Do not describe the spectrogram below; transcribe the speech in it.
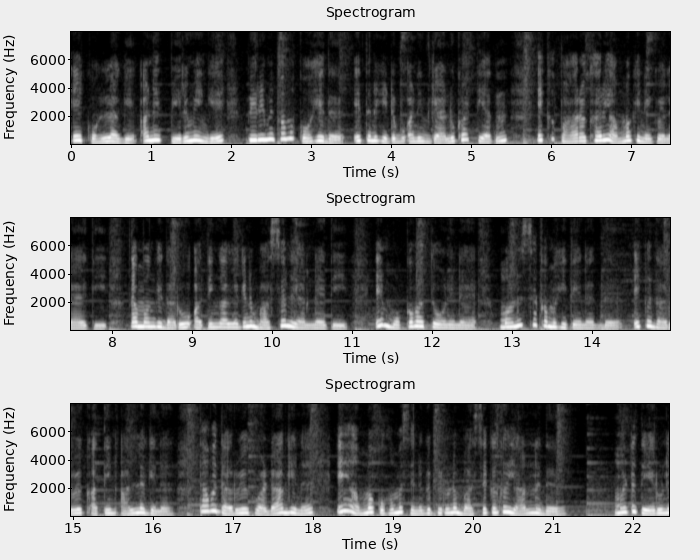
ඒ කොල්ලගේ අනිත් පිරිමින්ගේ පිරිමිකම කොහෙද? එතන හිටපු අනිත් ගෑනු කට්ටියත් එක පාරක් හරි අම්ම කෙනෙක් වෙලා ඇති. තමන්ගේ දරූ අතින් අල්ලගෙන බස්සල යන්න ඇති. ඒ මොකවත් ඕනෙ නෑ. මනුස්සකම හිතේ නැද්ද? එක දරුවෙක් අතින් අල්ලගෙන තව දරුවෙක් වඩාගෙන ඒ අම්ම කොහොම සෙනග පිරුණ බස් එකක යන්නද? මට තේරුණ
